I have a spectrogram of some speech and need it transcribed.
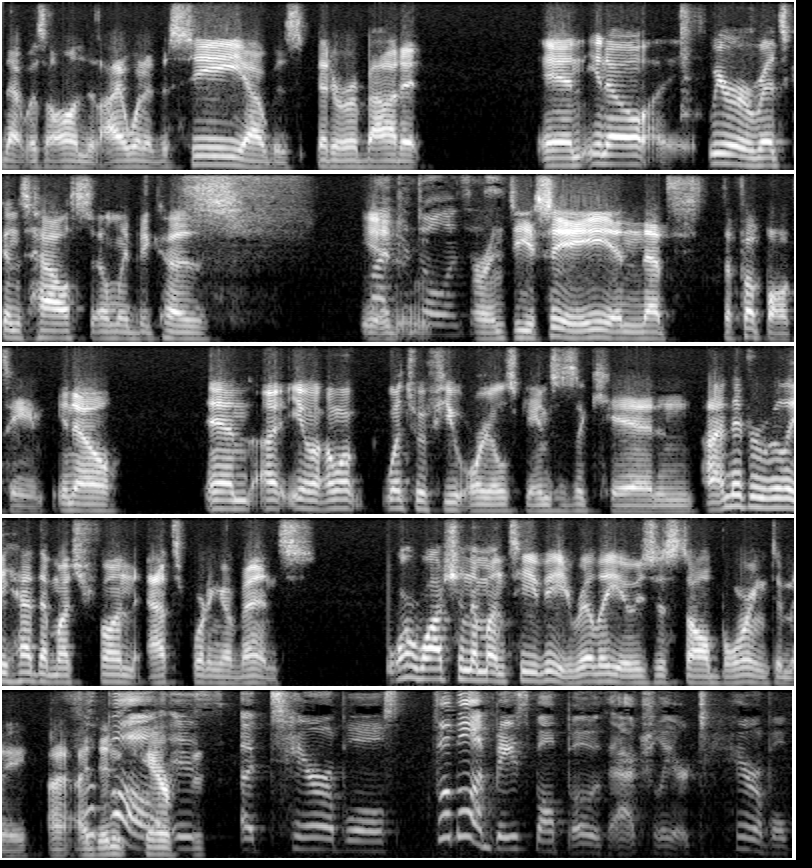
that was on that I wanted to see, I was bitter about it. And you know, we were a Redskins house only because My condolences. we're in DC, and that's the football team, you know. And I, you know, I went, went to a few Orioles games as a kid, and I never really had that much fun at sporting events or watching them on TV. Really, it was just all boring to me. I, I didn't Football care. For, is a terrible. Football and baseball both actually are terrible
